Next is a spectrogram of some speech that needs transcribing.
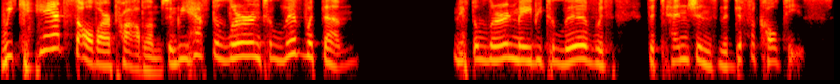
we can't solve our problems and we have to learn to live with them. We have to learn maybe to live with the tensions and the difficulties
